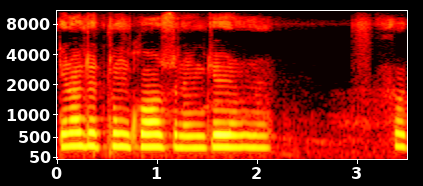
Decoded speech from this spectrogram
Genelde turkuaz rengi Şöyle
